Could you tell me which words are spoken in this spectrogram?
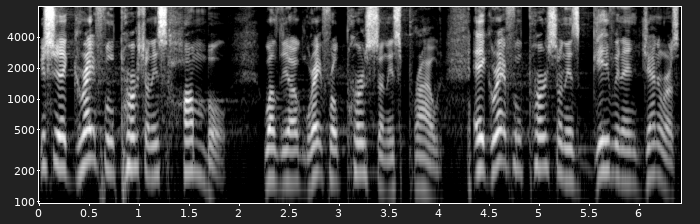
You see, a grateful person is humble while the ungrateful person is proud. A grateful person is giving and generous,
